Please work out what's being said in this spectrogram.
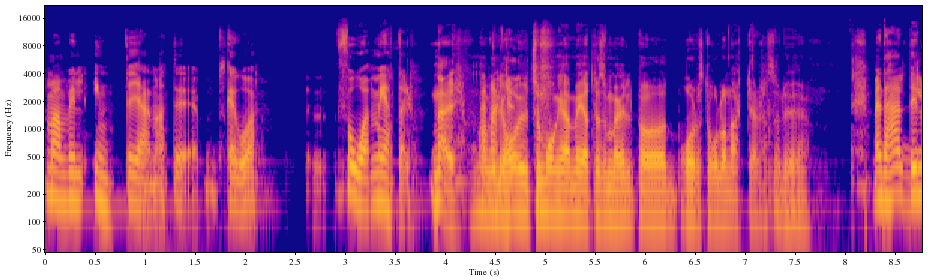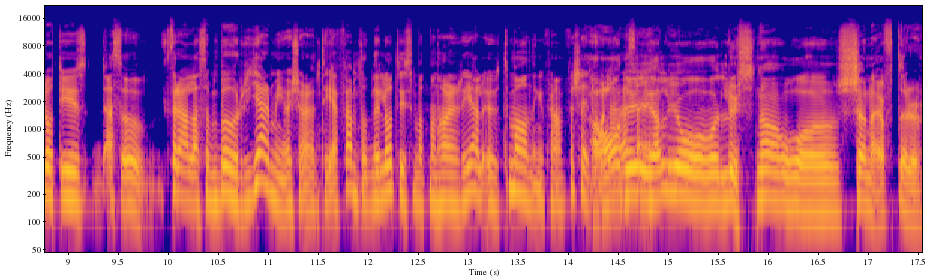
Man vill inte gärna att det ska gå få meter. Nej, man vill ju ha ut så många meter som möjligt på borrstål och nackar. Så det, Men det här det låter ju, alltså, för alla som börjar med att köra en T15, det låter ju som att man har en rejäl utmaning framför sig. Ja, det sig. gäller ju att lyssna och känna efter.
